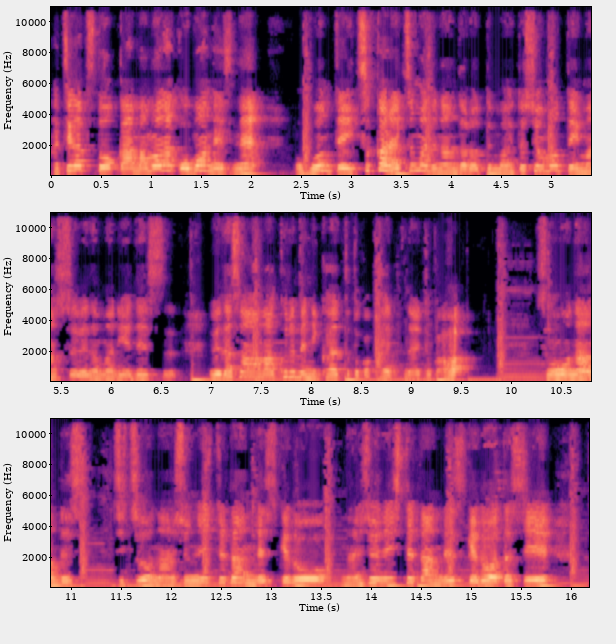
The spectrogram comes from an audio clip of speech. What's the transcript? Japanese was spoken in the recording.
8月10日、まもなくお盆ですね。お盆っていつからいつまでなんだろうって毎年思っています。上田まりえです。上田さんは久留米に帰ったとか帰ってないとか、あ、そうなんです。実は内緒にしてたんですけど、内緒にしてたんですけど、私、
